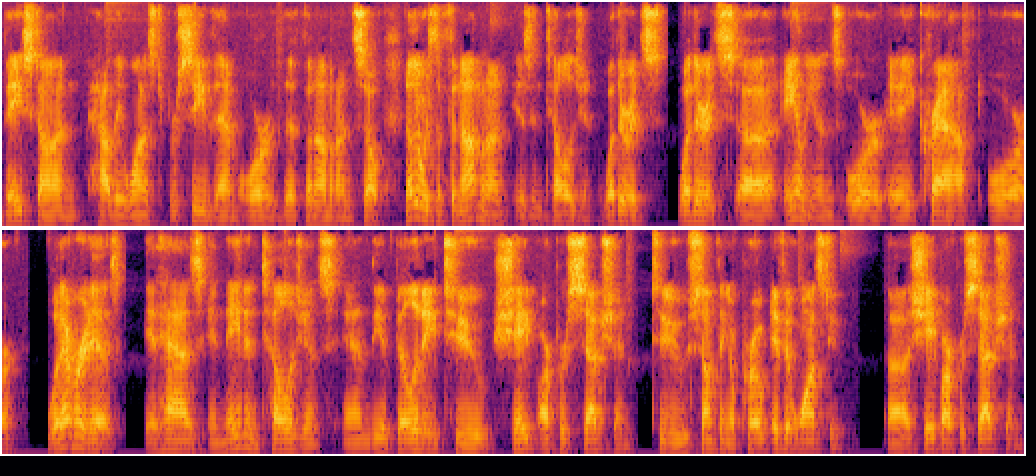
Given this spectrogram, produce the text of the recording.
based on how they want us to perceive them or the phenomenon itself. In other words, the phenomenon is intelligent, whether it's whether it's uh, aliens or a craft or whatever it is. It has innate intelligence and the ability to shape our perception to something appropriate if it wants to. Uh, shape our perception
